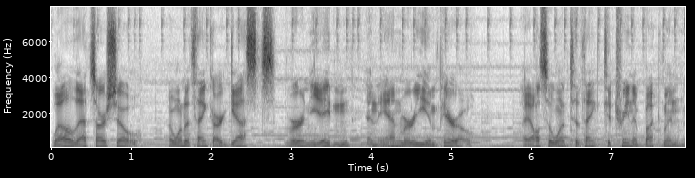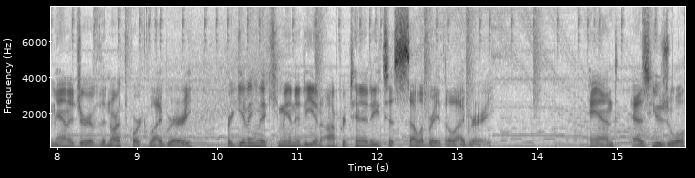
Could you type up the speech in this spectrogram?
Well, that's our show. I want to thank our guests, Vern Yaden and Anne Marie Impero. I also want to thank Katrina Buckman, manager of the North Fork Library, for giving the community an opportunity to celebrate the library. And, as usual,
